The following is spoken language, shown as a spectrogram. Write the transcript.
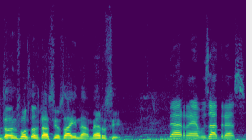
Doncs moltes gràcies, Aina, merci. De res, vosaltres.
